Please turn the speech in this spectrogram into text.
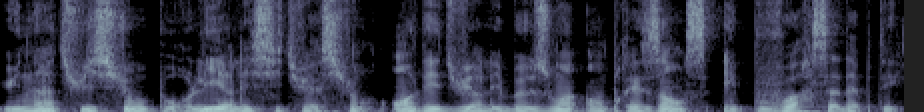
une intuition pour lire les situations, en déduire les besoins en présence et pouvoir s'adapter.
